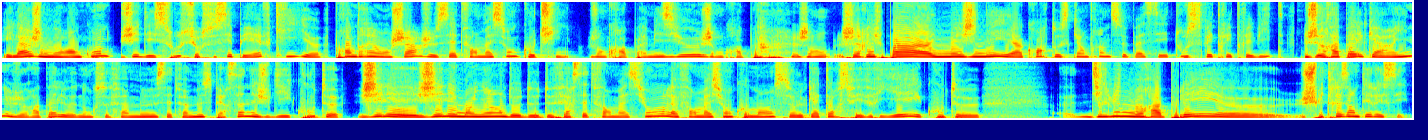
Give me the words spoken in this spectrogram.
Et là, je me rends compte que j'ai des sous sur ce CPF qui euh, prendrait en charge cette formation de coaching. J'en crois pas mes yeux, j'en crois pas, j'arrive pas à imaginer et à croire tout ce qui est en train de se passer. Tout se fait très très vite. Je rappelle Karine, je rappelle euh, donc ce fameux, cette fameuse personne et je lui dis écoute, j'ai les, moyens de, faire cette formation. La formation commence le 14 février. Écoute, euh, euh, dis-lui de me rappeler, je suis très intéressée.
